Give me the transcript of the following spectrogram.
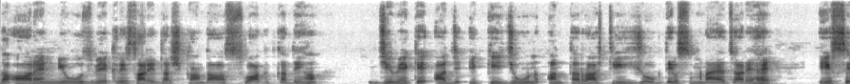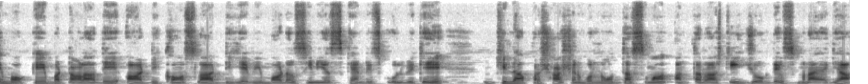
ਦਾ ਆਰਐਨ ਨਿਊਜ਼ ਵੇਖ ਰਹੇ ਸਾਰੇ ਦਰਸ਼ਕਾਂ ਦਾ ਸਵਾਗਤ ਕਰਦੇ ਹਾਂ। ਜਿਵੇਂ ਕਿ ਅੱਜ 21 ਜੂਨ ਅੰਤਰਰਾਸ਼ਟਰੀ ਯੋਗ ਦਿਵਸ ਮਨਾਇਆ ਜਾ ਰਿਹਾ ਹੈ। ਇਸੇ ਮੌਕੇ ਬਟਾਲਾ ਦੇ R D Kaunsla DAV model senior secondary school ਵਿਖੇ ਜ਼ਿਲ੍ਹਾ ਪ੍ਰਸ਼ਾਸਨ ਵੱਲੋਂ 10ਵਾਂ ਅੰਤਰਰਾਸ਼ਟਰੀ ਯੋਗ ਦਿਵਸ ਮਨਾਇਆ ਗਿਆ।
